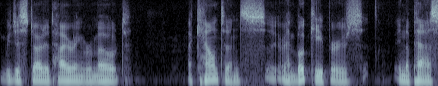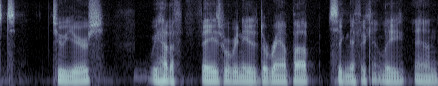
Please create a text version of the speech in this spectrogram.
We just started hiring remote accountants and bookkeepers in the past two years we had a phase where we needed to ramp up significantly and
